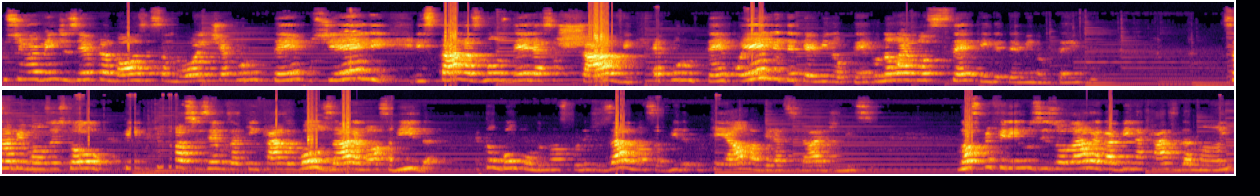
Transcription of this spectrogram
O Senhor vem dizer para nós essa noite: é por um tempo, se Ele está nas mãos dele essa chave, é por um tempo, Ele determina o tempo, não é você quem determina o tempo. Sabe, irmãos, eu estou. O que nós fizemos aqui em casa? Eu vou usar a nossa vida. É tão bom quando nós podemos usar a nossa vida, porque há uma veracidade nisso. Nós preferimos isolar a Gabi na casa da mãe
